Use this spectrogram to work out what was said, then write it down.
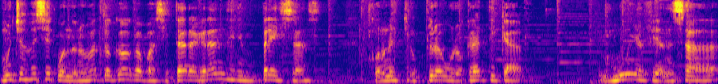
Muchas veces cuando nos ha tocado capacitar a grandes empresas con una estructura burocrática muy afianzada,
